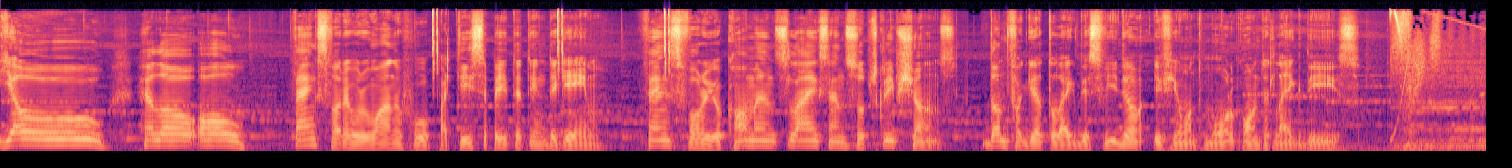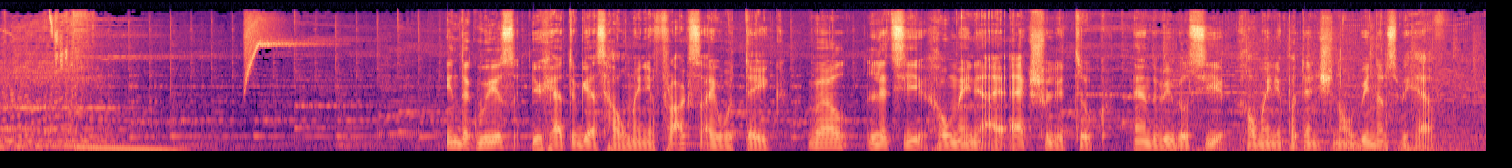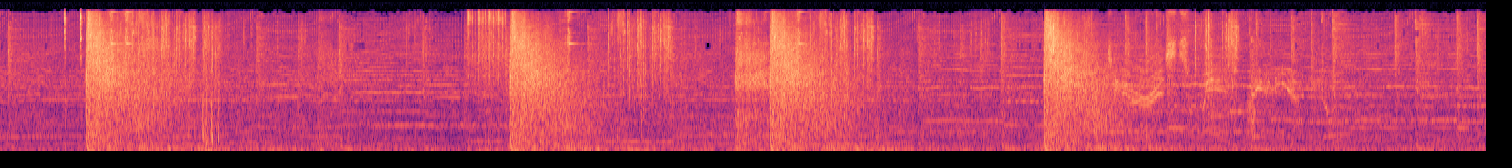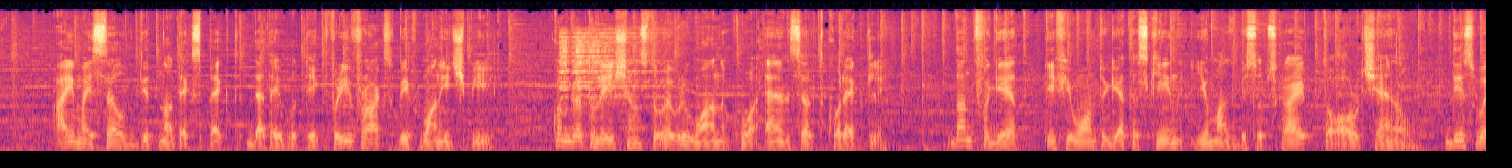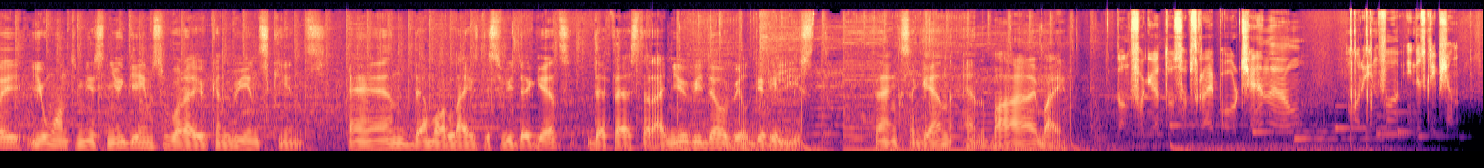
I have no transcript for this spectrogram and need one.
Yo! Hello all! Thanks for everyone who participated in the game. Thanks for your comments, likes and subscriptions. Don't forget to like this video if you want more content like this. In the quiz you had to guess how many frags I would take. Well, let's see how many I actually took and we will see how many potential winners we have. I myself did not expect that I would take 3 frags with 1 HP. Congratulations to everyone who answered correctly. Don't forget, if you want to get a skin, you must be subscribed to our channel. This way you won't miss new games where you can win skins. And the more likes this video gets, the faster a new video will be released. Thanks again and bye bye. Don't forget to subscribe our channel.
